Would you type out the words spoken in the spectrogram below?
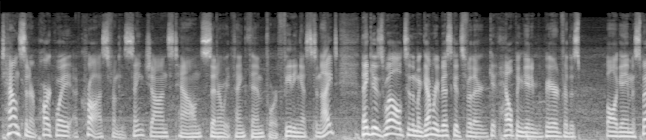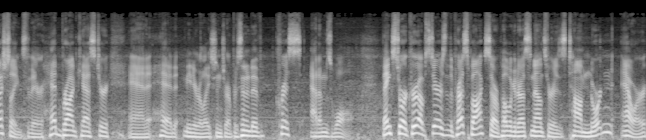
Town Center Parkway, across from the St. John's Town Center. We thank them for feeding us tonight. Thank you as well to the Montgomery Biscuits for their help in getting prepared for this ball game, especially to their head broadcaster and head media relations representative, Chris Adams Wall. Thanks to our crew upstairs at the press box. Our public address announcer is Tom Norton. Our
